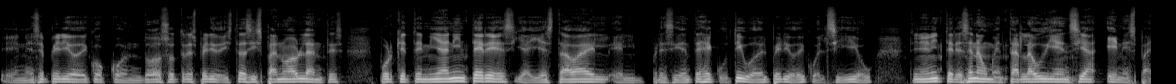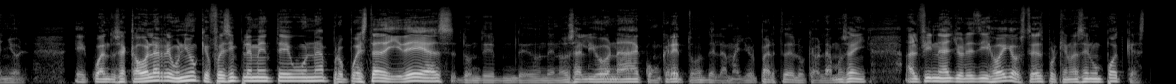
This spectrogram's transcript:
en ese periódico con dos o tres periodistas hispanohablantes porque tenían interés, y ahí estaba el, presidente ejecutivo del periódico, el CEO, tenían interés en aumentar la audiencia en español. Eh, cuando se acabó la reunión, que fue simplemente una propuesta de ideas, donde, de donde no salió nada concreto de la mayor parte de lo que hablamos ahí, al final yo les dije, oiga, ustedes, ¿por qué no hacen un podcast?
